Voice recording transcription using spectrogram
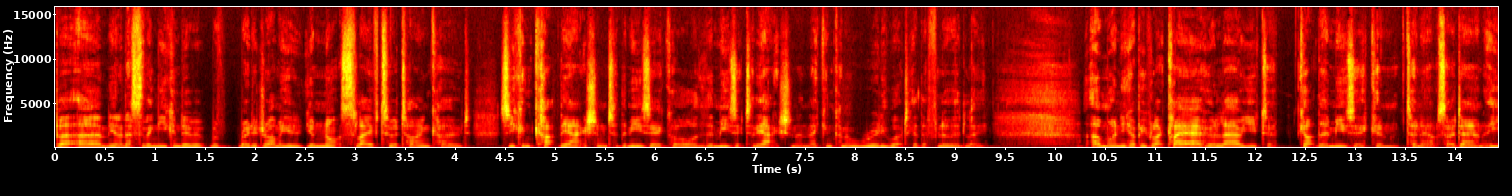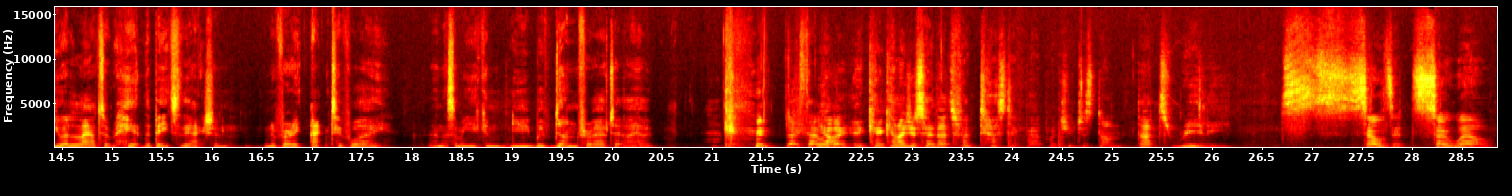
but um, you know that's the thing you can do with radio drama. You, you're not slave to a time code, so you can cut the action to the music or the music to the action, and they can kind of really work together fluidly. And when you have people like Claire who allow you to cut their music and turn it upside down, are you allowed to hit the beats of the action in a very active way? And that's something you can you, we've done throughout it. I hope. that's that yeah, one. I- can, can I just say that's fantastic, Pat, what you've just done. That's really s- sells it so well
